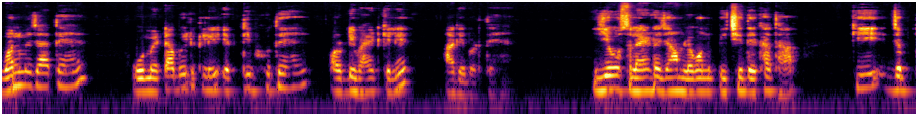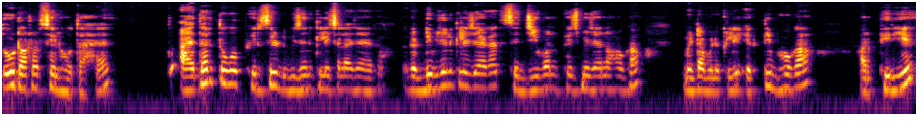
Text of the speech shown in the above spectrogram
वन में जाते हैं, वो मेटाबॉलिक के लिए एक्टिव होते हैं और डिवाइड के लिए आगे बढ़ते हैं। ये वो स्लाइड है जहाँ हम लोगों ने पीछे देखा था कि जब दो डॉटर सेल होता है आइधर तो वो फिर से डिवीज़न के लिए चला जाएगा। अगर डिवीज़न के लिए जाएगा तो इसे जी वन फ़ेज़ में जाना होगा मेटाबोलिकली एक्टिव होगा और फिर ये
